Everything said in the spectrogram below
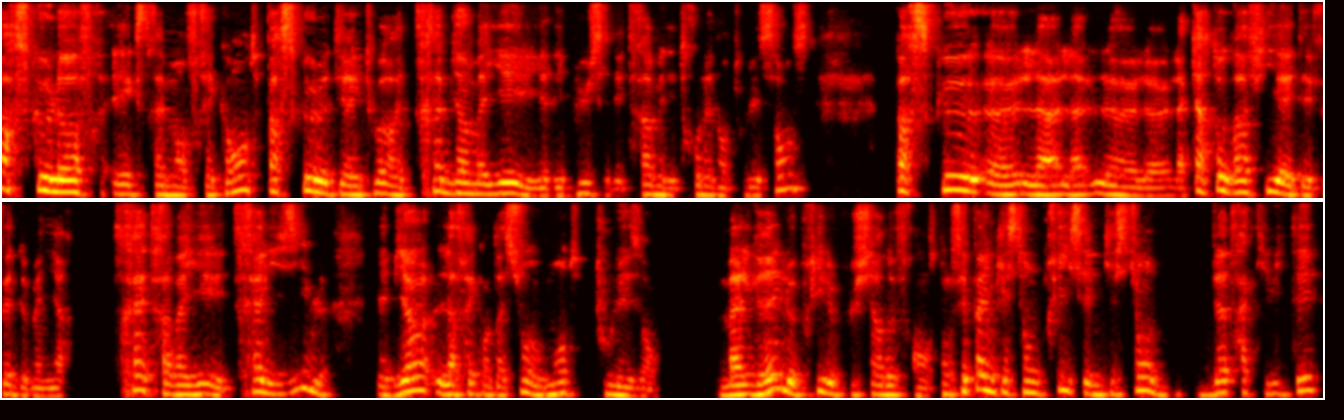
parce que l'offre est extrêmement fréquente, parce que le territoire est très bien maillé, et il y a des bus et des trams et des trolleys dans tous les sens, parce que euh, la, cartographie a été faite de manière très travaillée et très lisible, eh bien, la fréquentation augmente tous les ans, malgré le prix le plus cher de France. Donc, ce n'est pas une question de prix, c'est une question d'attractivité,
